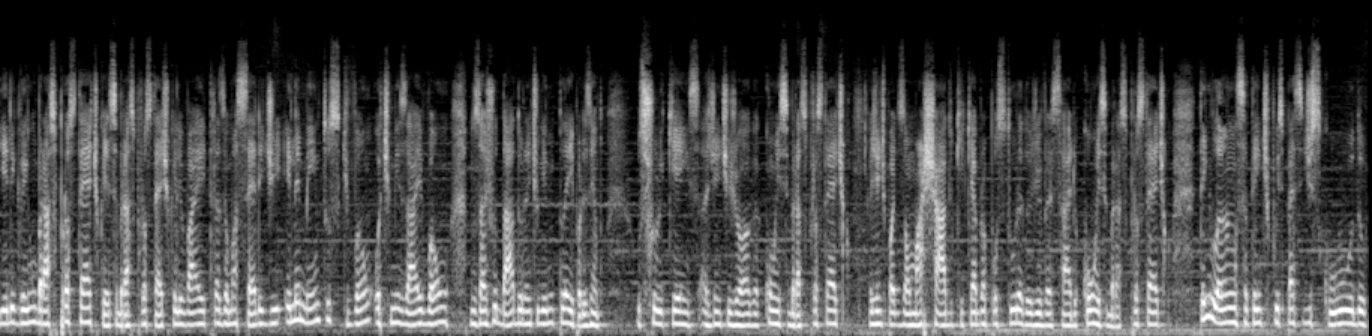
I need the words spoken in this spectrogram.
e ele ganha um braço prostético. E esse braço prostético ele vai trazer uma série de elementos que vão otimizar e vão nos ajudar durante o gameplay. Por exemplo, os shurikens a gente joga com esse braço prostético. A gente pode usar um machado que quebra a postura do adversário com esse braço prostético. Tem lança, tem tipo espécie de escudo.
